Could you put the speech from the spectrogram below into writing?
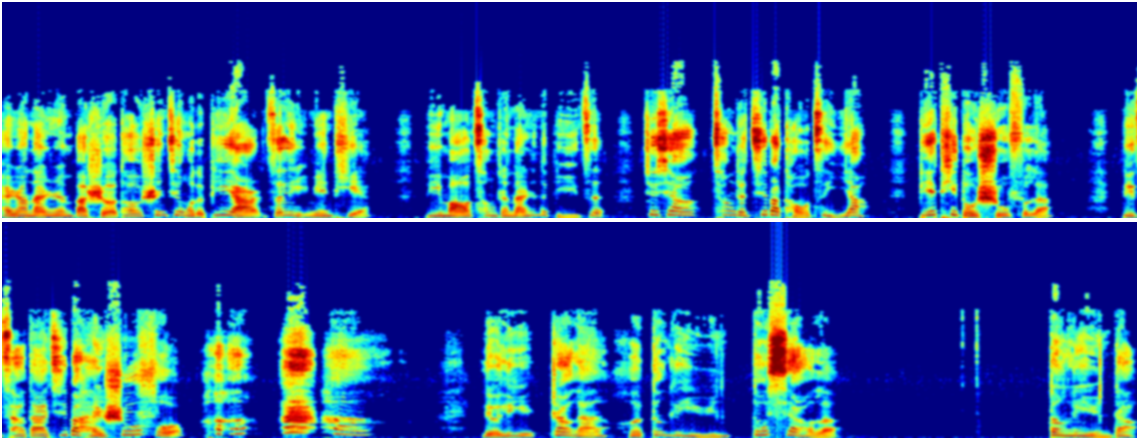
还让男人把舌头伸进我的逼眼子里面舔，鼻毛蹭着男人的鼻子，就像蹭着鸡巴头子一样，别提多舒服了，比操大鸡巴还舒服。哈哈哈！刘丽、赵兰和邓丽云都笑了。邓丽云道：“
